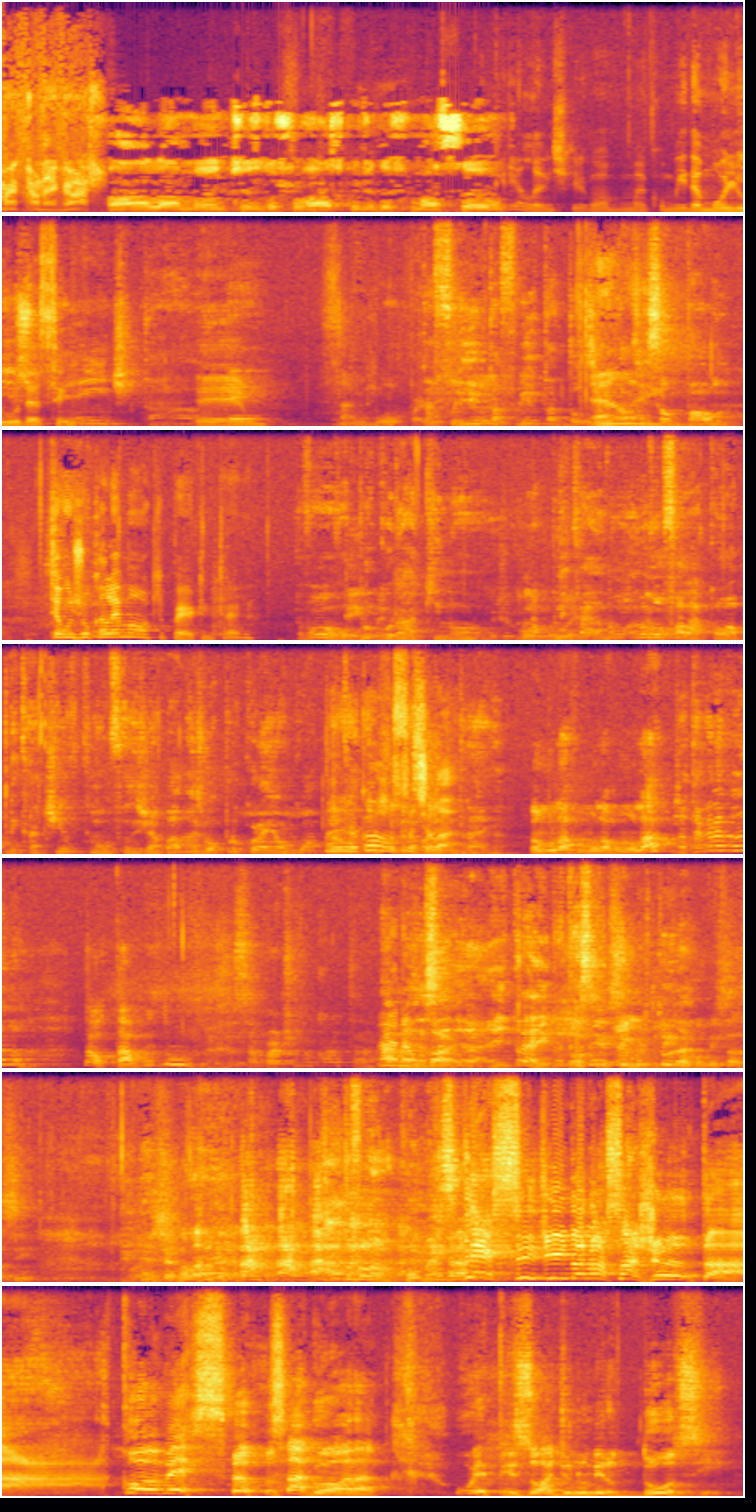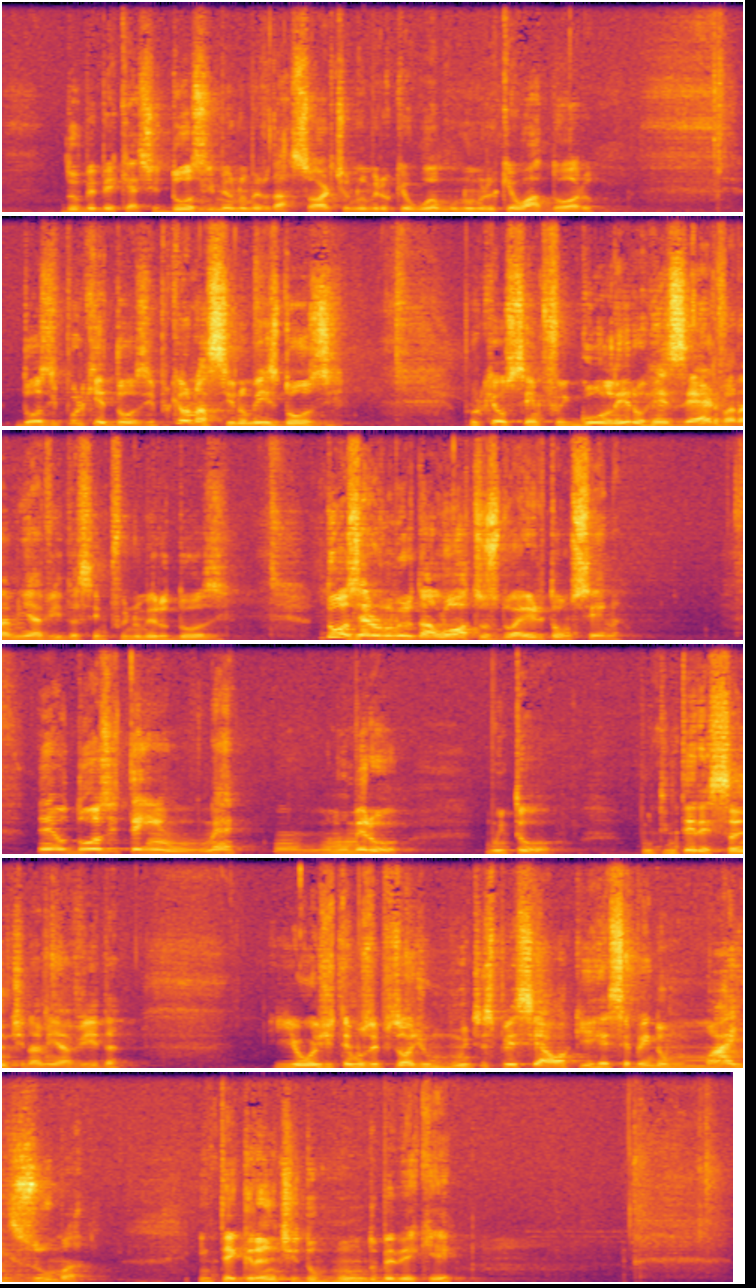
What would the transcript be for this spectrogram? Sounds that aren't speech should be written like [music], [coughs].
Como é que é o negócio? Fala, amantes do churrasco de defumação. Queria lanche, uma, uma comida molhuda, Isso, assim. quente e tal. É, sabe? Tá frio, tá frio, tá 12 Ai. graus em São Paulo. Tem um Juca Alemão aqui perto, entrega. Eu vou, eu vou Tem, procurar mas- aqui no, no aplicativo. é? Eu não, eu não vou falar qual aplicativo, que não vou fazer jabá, mas vou procurar em algum Eu aplicativo. gosto de lá. entrega. Vamos lá, vamos lá, vamos lá? Já tá gravando. Não, tá, mas não. Essa parte eu vou cortar. Ah, não, mas essa- corta. entra aí pra Nossa, você ter muito começar assim. Deixa eu falar. Eu tô falando, começa. Decidindo a nossa janta! Começamos agora o episódio número 12 do BBcast. 12, meu número da sorte, o número que eu amo, o número que eu adoro. 12 por que 12? Porque eu nasci no mês 12. Porque eu sempre fui goleiro reserva na minha vida, sempre fui número 12. 12 era o número da Lotus do Ayrton Senna. É, o 12 tem um, né, um, um número muito, muito interessante na minha vida. E hoje temos um episódio muito especial aqui, recebendo mais uma integrante do Mundo BBQ.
